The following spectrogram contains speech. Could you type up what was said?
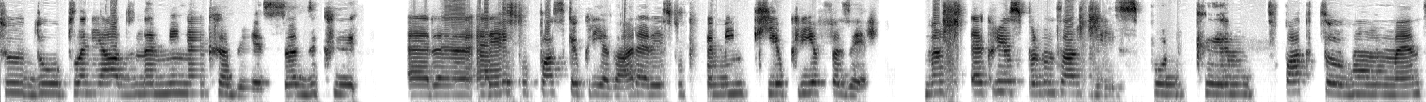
tudo planeado na minha cabeça de que era, era esse o passo que eu queria dar, era esse o caminho que eu queria fazer. Mas é curioso perguntar isso, porque facto houve um momento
